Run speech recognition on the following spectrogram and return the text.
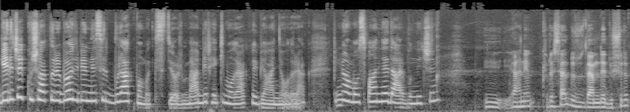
gelecek kuşaklara böyle bir nesil bırakmamak istiyorum ben bir hekim olarak ve bir anne olarak. Bilmiyorum Osman ne der bunun için? Ee, yani küresel düzlemde düşürüp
